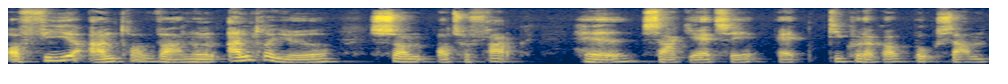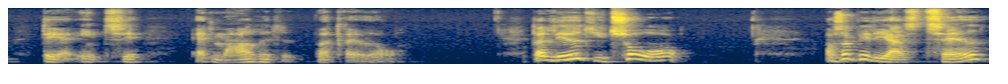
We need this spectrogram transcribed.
og fire andre var nogle andre jøder, som Otto Frank havde sagt ja til, at de kunne da godt bo sammen der indtil at mareridtet var drevet over. Der levede de i to år, og så blev de altså taget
